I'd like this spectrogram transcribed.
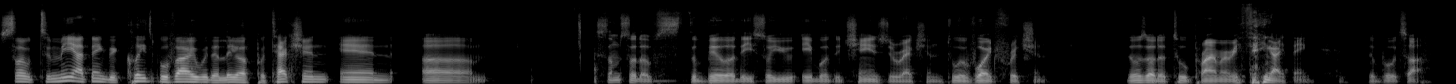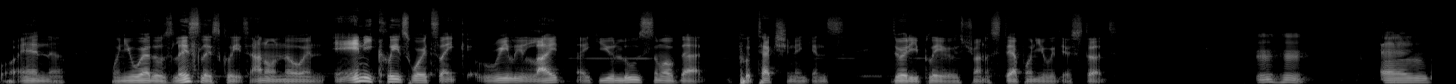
so to me, I think the cleats provide with a layer of protection and um, some sort of stability, so you're able to change direction to avoid friction. Those are the two primary thing I think the boots are for. And uh, when you wear those laceless cleats, I don't know, and any cleats where it's like really light, like you lose some of that protection against dirty players trying to step on you with their studs. Hmm. And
